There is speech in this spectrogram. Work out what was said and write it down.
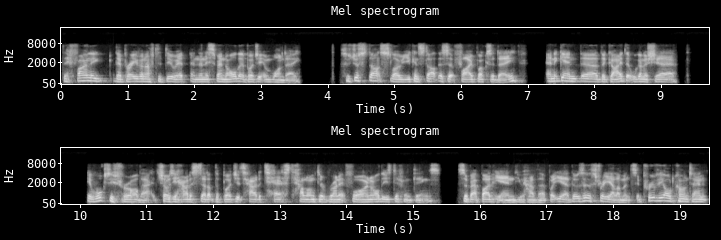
They finally they're brave enough to do it and then they spend all their budget in one day. So just start slow. You can start this at five bucks a day. And again the the guide that we're going to share it walks you through all that. It shows you how to set up the budgets how to test how long to run it for and all these different things. So that by the end you have that. But yeah those are the three elements. Improve the old content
